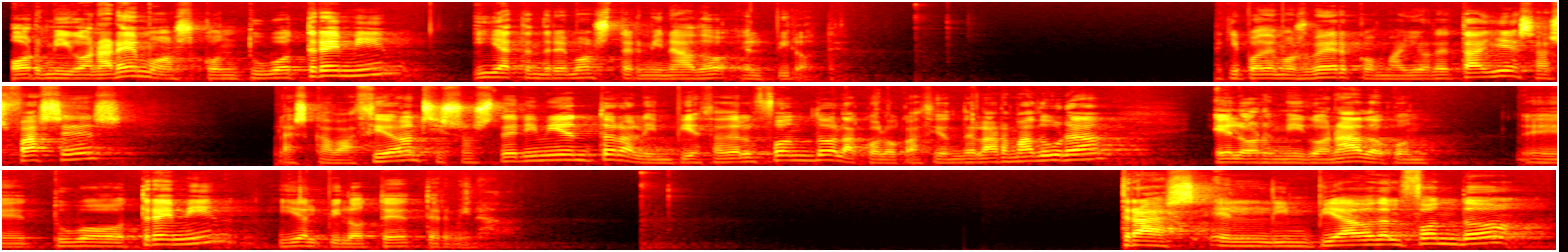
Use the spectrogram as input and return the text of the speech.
hormigonaremos con tubo tremi y ya tendremos terminado el pilote. Aquí podemos ver con mayor detalle esas fases la excavación sin sostenimiento, la limpieza del fondo, la colocación de la armadura, el hormigonado con eh, tubo tremi y el pilote terminado. Tras el limpiado del fondo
